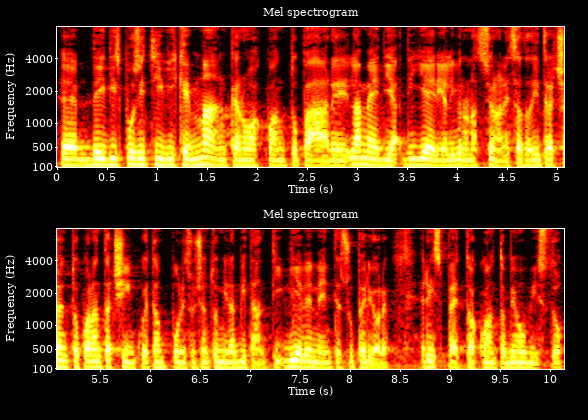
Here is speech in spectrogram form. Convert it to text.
eh, dei dispositivi che mancano a quanto pare. La media di ieri a livello nazionale è stata di 345 tamponi su 100.000 abitanti, lievemente superiore rispetto a quanto abbiamo visto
